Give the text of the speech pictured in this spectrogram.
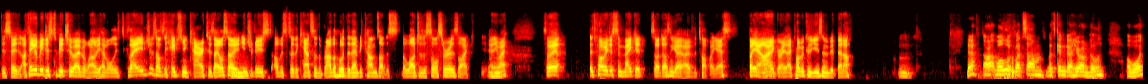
this season. I think it'd be just a bit too overwhelming. You have all these because they introduced obviously heaps of new characters. They also Mm. introduced obviously the Council of the Brotherhood that then becomes like the, the Lodge of the Sorcerers. Like Mm-hmm. anyway, so they- it's probably just to make it so it doesn't go over the top, I guess. But yeah, I agree. They probably could have used them a bit better. Mm. Yeah. All right. Well, look, let's um let's get into our hero and villain award.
